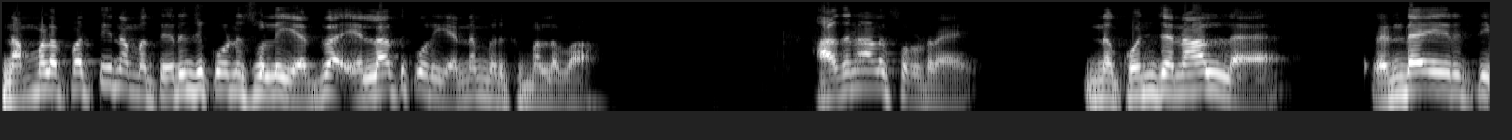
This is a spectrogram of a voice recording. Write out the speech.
நம்மளை பற்றி நம்ம தெரிஞ்சுக்கோன்னு சொல்லி எல்லா எல்லாத்துக்கும் ஒரு எண்ணம் இருக்குமல்லவா அதனால சொல்கிறேன் இன்னும் கொஞ்ச நாளில் ரெண்டாயிரத்தி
